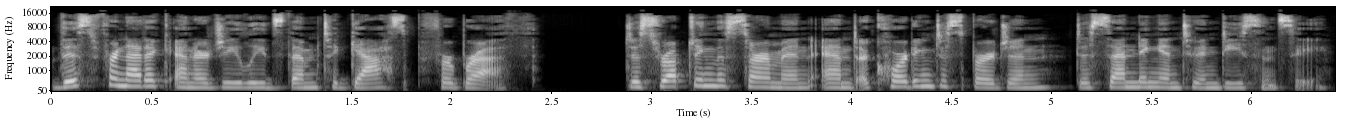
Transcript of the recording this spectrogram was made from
This frenetic energy leads them to gasp for breath, disrupting the sermon and, according to Spurgeon, descending into indecency.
